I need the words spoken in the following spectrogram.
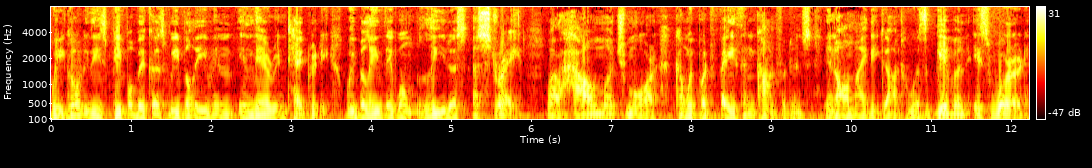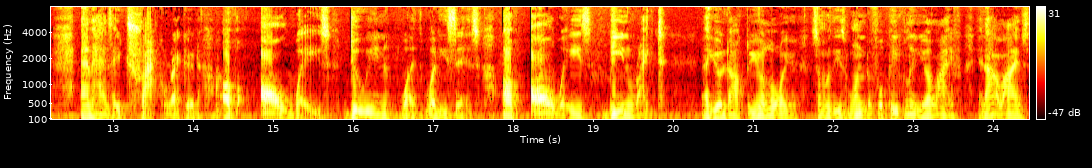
We go to these people because we believe in, in their integrity. We believe they won't lead us astray. Well, how much more can we put faith and confidence in Almighty God who has given His word and has a track record of always doing what, what He says, of always being right? Now, you're a doctor, you're a lawyer, some of these wonderful people in your life, in our lives,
